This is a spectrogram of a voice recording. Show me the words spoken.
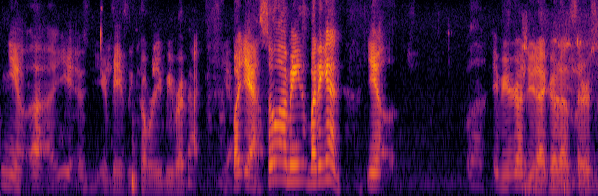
You know, uh, you, you basically cover. You'd be right back. Yeah. But yeah, so I mean, but again, you know, if you're gonna do that, go downstairs.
